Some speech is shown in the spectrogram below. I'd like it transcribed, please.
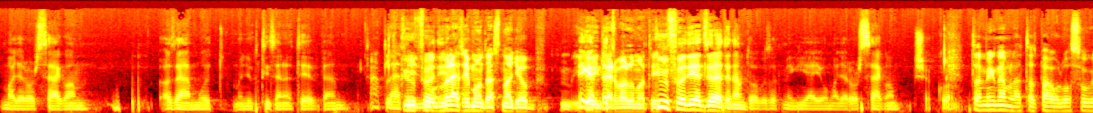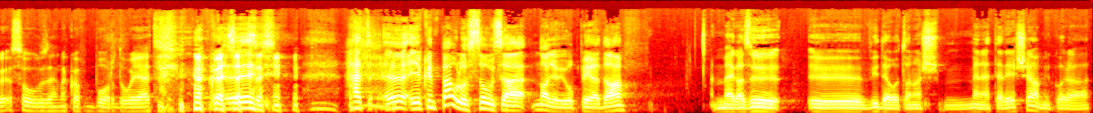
Magyarországon az elmúlt mondjuk 15 évben. Hát lehet, külföldi... hogy, lehet, hogy mondasz nagyobb időintervallumot is. Külföldi edző lehet, hogy nem dolgozott még ilyen jó Magyarországon. És akkor... Te még nem láttad Paulo Souza-nak a bordóját. hát egyébként Paulo Souza nagyon jó példa, meg az ő, ő videótonos menetelése, amikor a,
